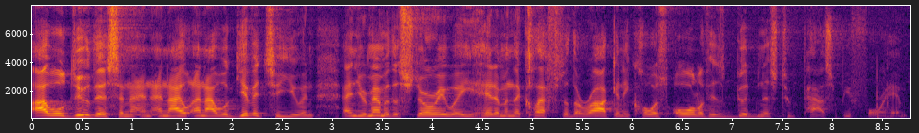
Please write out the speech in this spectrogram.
I will do this and, and, and, I, and I will give it to you. And, and you remember the story where he hit him in the cleft of the rock and he caused all of his goodness to pass before him.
